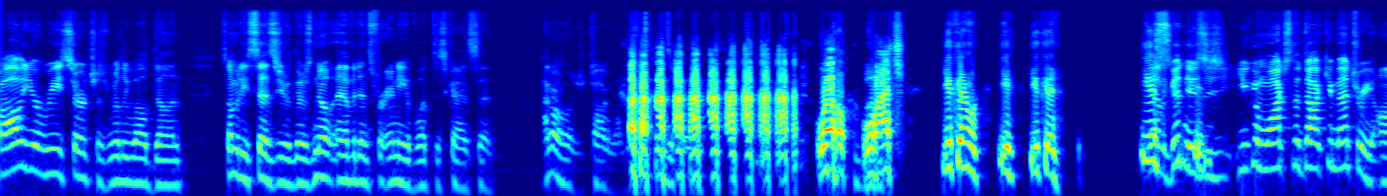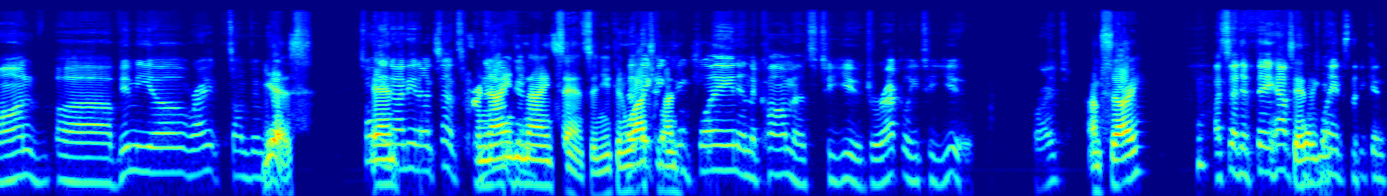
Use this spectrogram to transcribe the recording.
All your research is really well done. Somebody says you there's no evidence for any of what this guy said. I don't know what you're talking about. well, watch. You can you you can. yeah, the good news is you can watch the documentary on uh, Vimeo, right? It's on Vimeo. Yes, it's only and 99 cents. For 99 can, cents. And you can watch they can on... complain in the comments to you, directly to you, right? I'm sorry? I said if they have Say complaints, they can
